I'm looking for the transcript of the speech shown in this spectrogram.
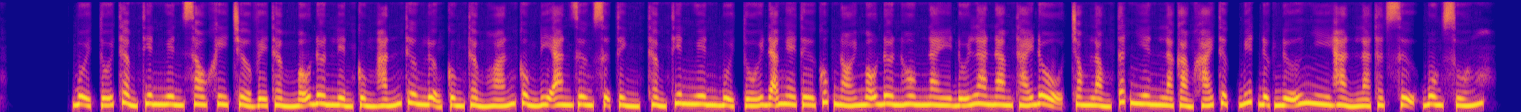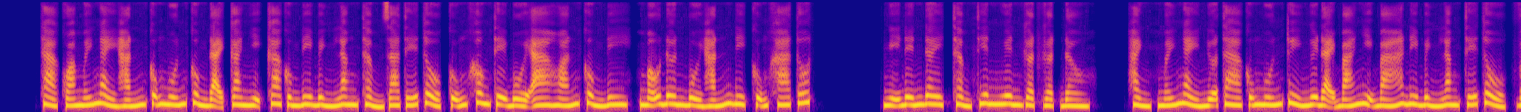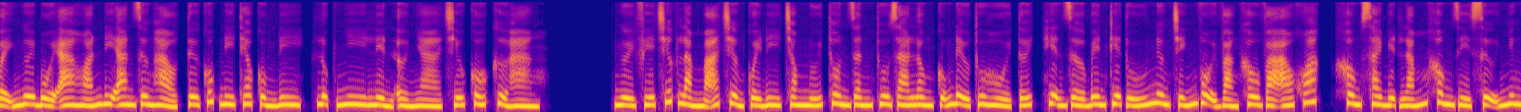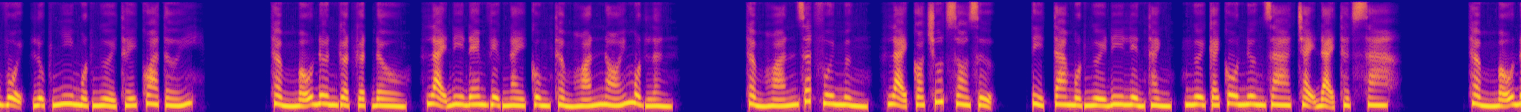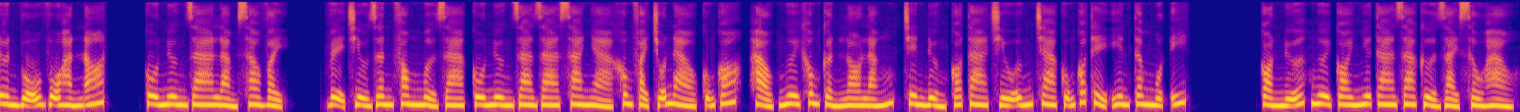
Buổi tối thẩm thiên nguyên sau khi trở về thẩm mẫu đơn liền cùng hắn thương lượng cùng thẩm hoán cùng đi an dương sự tình. Thẩm thiên nguyên buổi tối đã nghe tư cúc nói mẫu đơn hôm nay đối la nam thái độ trong lòng tất nhiên là cảm khái thực biết được nữ nhi hẳn là thật sự buông xuống. Thả quá mấy ngày hắn cũng muốn cùng đại ca nhị ca cùng đi bình lăng thẩm ra tế tổ cũng không thể bồi A hoán cùng đi, mẫu đơn bồi hắn đi cũng khá tốt. Nghĩ đến đây thẩm thiên nguyên gật gật đầu. Hành, mấy ngày nữa ta cũng muốn tùy ngươi đại bá nhị bá đi bình lăng thế tổ, vậy ngươi bồi A hoán đi an dương hảo, tư cúc đi theo cùng đi, lục nhi liền ở nhà chiếu cố cửa hàng. Người phía trước làm mã trường quầy đi trong núi thôn dân thu ra lông cũng đều thu hồi tới, hiện giờ bên kia tú nương chính vội vàng khâu và áo khoác, không sai biệt lắm không gì sự nhưng vội, lục nhi một người thấy qua tới. Thẩm mẫu đơn gật gật đầu, lại đi đem việc này cùng thẩm hoán nói một lần. Thẩm hoán rất vui mừng, lại có chút do dự. Tỷ ta một người đi liền thành, người cái cô nương ra chạy đại thật xa. Thẩm mẫu đơn vỗ vỗ hắn ót. Cô nương ra làm sao vậy? Vệ triều dân phong mở ra cô nương ra ra xa nhà không phải chỗ nào cũng có, hảo ngươi không cần lo lắng, trên đường có ta chiếu ứng cha cũng có thể yên tâm một ít. Còn nữa, ngươi coi như ta ra cửa giải sầu hảo.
